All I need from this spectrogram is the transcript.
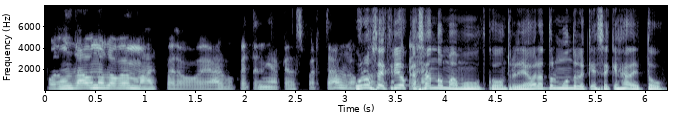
por un lado uno lo ve mal, pero es algo que tenía que despertarlo. Uno se crió cazando mamut contra y ahora todo el mundo le que se queja de todo.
